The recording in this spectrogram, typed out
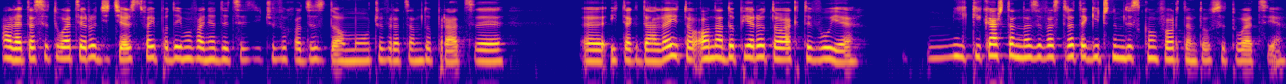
ale ta sytuacja rodzicielstwa i podejmowania decyzji, czy wychodzę z domu, czy wracam do pracy yy, i tak dalej, to ona dopiero to aktywuje. Miki Kasztan nazywa strategicznym dyskomfortem tą sytuację.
